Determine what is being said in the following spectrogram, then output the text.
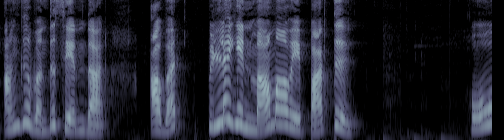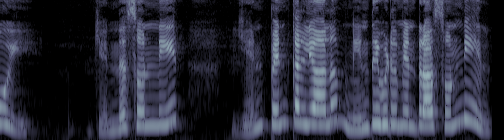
அங்கு வந்து சேர்ந்தார். அவர் பிள்ளையின் மாமாவை பார்த்து ஓய் என்ன சொன்னீர்? என் பெண் கல்யாணம் நின்றுவிடும் என்றா சொன்னீர்.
